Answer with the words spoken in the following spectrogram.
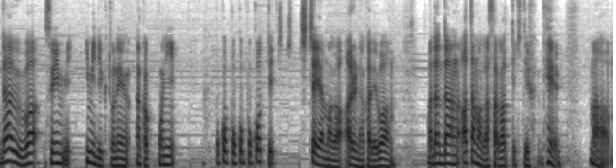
ダウはそういう意味でいくとね、なんかここにポコポコポコってちっちゃい山がある中では、まあ、だんだん頭が下がってきてるんで、まあ、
